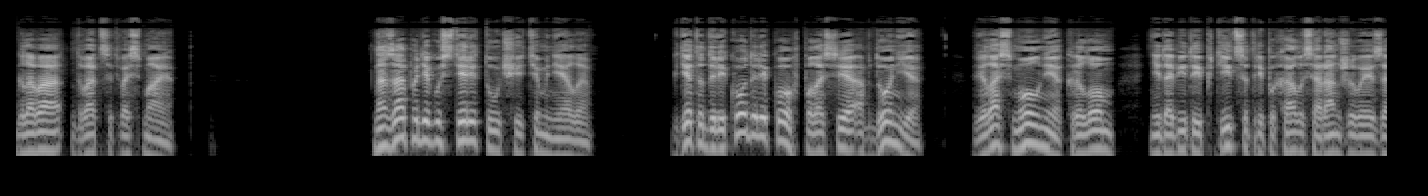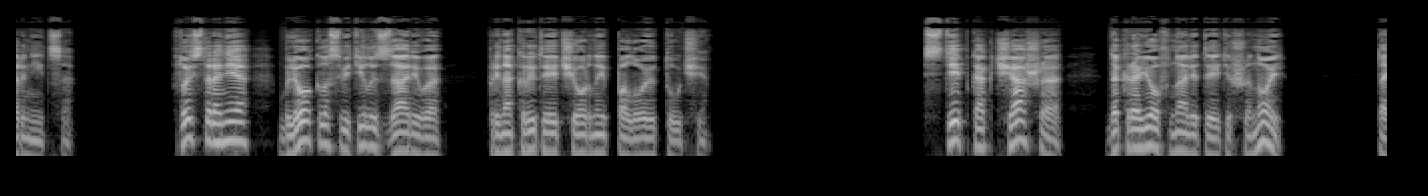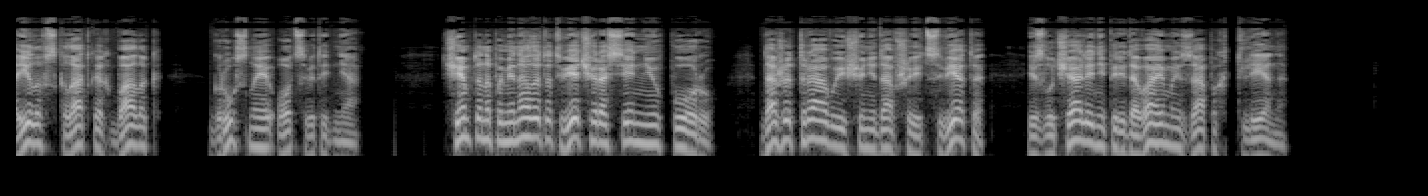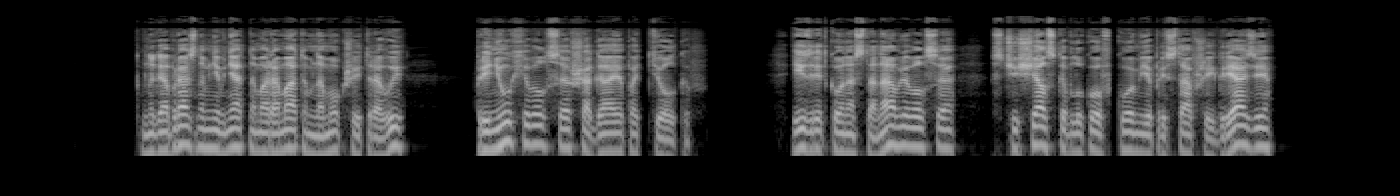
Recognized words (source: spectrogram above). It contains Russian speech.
Глава двадцать восьмая. На западе густели тучи, темнело. Где-то далеко-далеко в полосе Абдонья велась молния, крылом недобитой птицы трепыхалась оранжевая зорница. В той стороне блекло светилось зарево, принакрытое черной полою тучи. Степь, как чаша, до краев налитая тишиной, таила в складках балок грустные отцветы дня. Чем-то напоминал этот вечер осеннюю пору. Даже травы, еще не давшие цвета, излучали непередаваемый запах тлена. К многообразным невнятным ароматам намокшей травы принюхивался, шагая Подтёлков. Изредка он останавливался, счищал с каблуков комья приставшей грязи,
